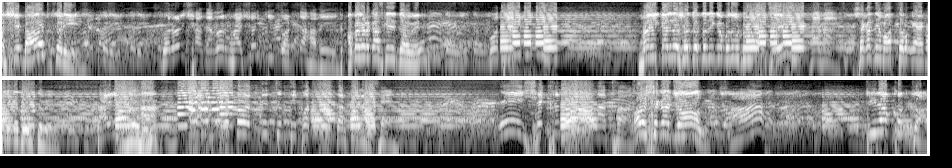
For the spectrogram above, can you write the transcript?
আশীর্বাদ করি। বলুন সদাগর ভাষণ কি করতে হবে? আমাকে কাজকে দিতে হবে? এই কালিদাস সাথে যত ডিঙ্গা আছে। হ্যাঁ, হ্যাঁ। সেখান থেকে মাত্র আমাকে এক ডিঙ্গা তুলতে হবে? হ্যাঁ। তো চুক্তিপত্র দরকার আছে। এই সেখানে জল? কীরকম জল?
